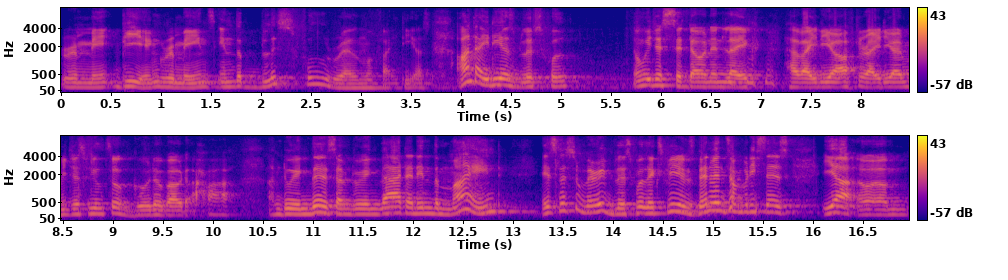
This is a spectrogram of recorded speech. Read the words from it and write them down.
rema- being remains in the blissful realm of ideas. Aren't ideas blissful? Don't we just sit down and like have idea after idea and we just feel so good about, ah, I'm doing this, I'm doing that. And in the mind, it's just a very blissful experience. Then when somebody says, yeah, um,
